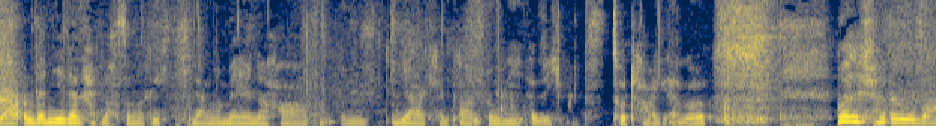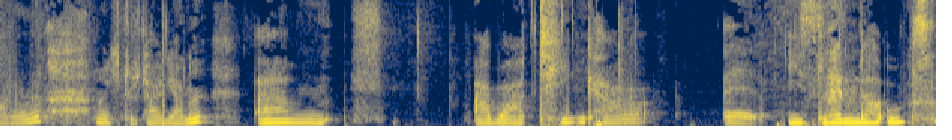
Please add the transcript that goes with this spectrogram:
Ja, und wenn ihr dann halt noch so eine richtig lange Mähne haben und ja, kein Plan irgendwie, also ich mag das total gerne. Muss ich schon irgendwie sagen. Mag ich total gerne. Ähm, aber Tinker, äh, Isländer, ups,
